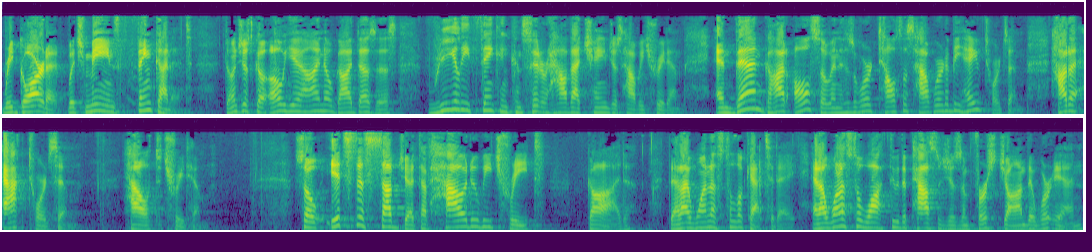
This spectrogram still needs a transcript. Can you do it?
Regard it, which means think on it. Don't just go, oh, yeah, I know God does this. Really think and consider how that changes how we treat Him. And then God also, in His Word, tells us how we're to behave towards Him, how to act towards Him, how to treat Him. So it's the subject of how do we treat God that I want us to look at today. And I want us to walk through the passages in 1 John that we're in,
